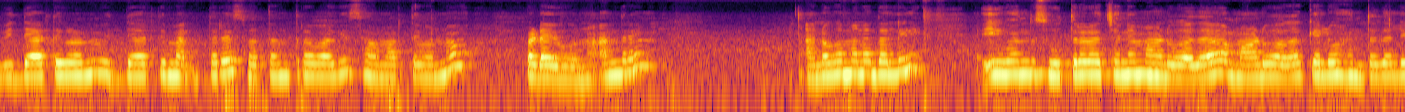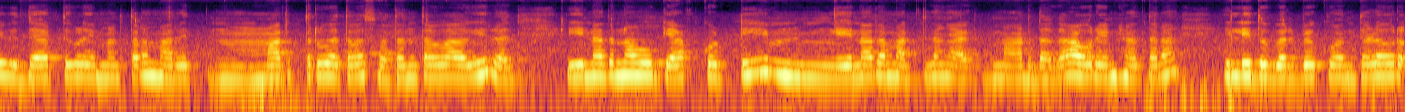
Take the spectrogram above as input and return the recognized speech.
ವಿದ್ಯಾರ್ಥಿಗಳನ್ನು ವಿದ್ಯಾರ್ಥಿ ಮಾತ್ರ ಸ್ವತಂತ್ರವಾಗಿ ಸಾಮರ್ಥ್ಯವನ್ನು ಪಡೆಯುವನು. ಅಂದರೆ ಅನುಗಮನದಲ್ಲಿ ಈ ಒಂದು ಸೂತ್ರ ರಚನೆ ಮಾಡುವಾಗ ಮಾಡುವಾಗ ಕೆಲವು ಹಂತದಲ್ಲಿ ವಿದ್ಯಾರ್ಥಿಗಳು ಏನು ಮಾಡ್ತಾರೆ? ಮರೆ, ಮರ್ತರು ಅಥವಾ ಸ್ವತಂತ್ರವಾಗಿ ರ, ಏನಾದರೂ ನಾವು ಗ್ಯಾಪ್ ಕೊಟ್ಟು ಏನಾರ ಮರ್ತಿದಂಗೆ ಆ್ಯಕ್ಟ್ ಮಾಡಿದಾಗ ಅವ್ರು ಏನು ಹೇಳ್ತಾರೆ? ಇಲ್ಲಿ ಇದು ಬರಬೇಕು ಅಂತೇಳಿ ಅವರು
